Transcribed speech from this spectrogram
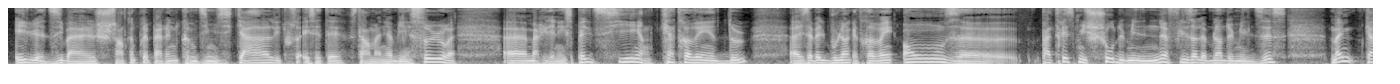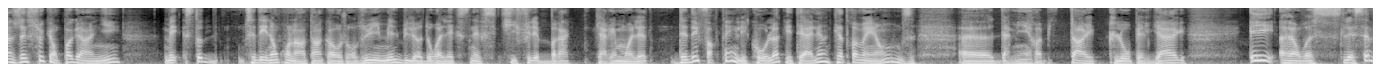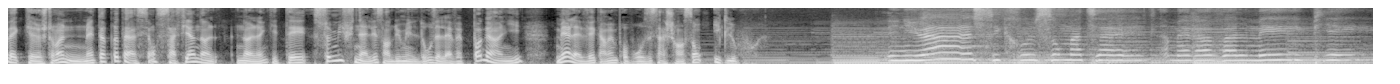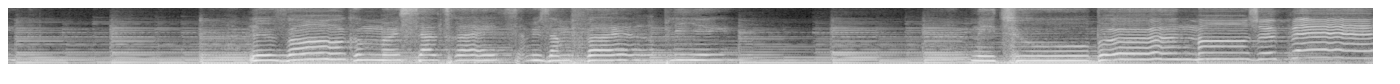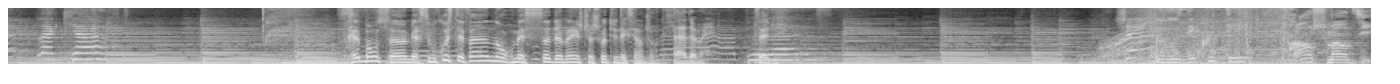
Et il lui a dit, ben, je suis en train de préparer une comédie musicale et tout ça. Et c'était Starmania, bien sûr. Euh, Marie-Denise Pelletier en 82. euh, Isabelle Boulin en 91. euh, Patrice Michaud 2009. Lisa Leblanc 2010. Même quand je dis ceux qui n'ont pas gagné, mais c'est des noms qu'on entend encore aujourd'hui. Émile Bilodeau, Alex Nevsky, Philippe Braque, Karim Mollette, Dédé Fortin, les colocs étaient allés en 91. Euh, Damien Robitaille, Claude Pelgag. Et euh, on va se laisser avec euh, justement une interprétation. Safia Nol- Nolin, qui était semi-finaliste en 2012. Elle n'avait pas gagné, mais elle avait quand même proposé sa chanson Igloo. Les nuages s'écroulent sur ma tête, la mer avale mes pieds. Le vent, comme un sale traite, s'amuse à me faire plier. Mais tout bonnement, je perds la carte. Très bon, ça. Merci beaucoup, Stéphane. On remet ça demain. Je te souhaite une excellente journée. À demain. Salut. Vous écoutez Franchement dit.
